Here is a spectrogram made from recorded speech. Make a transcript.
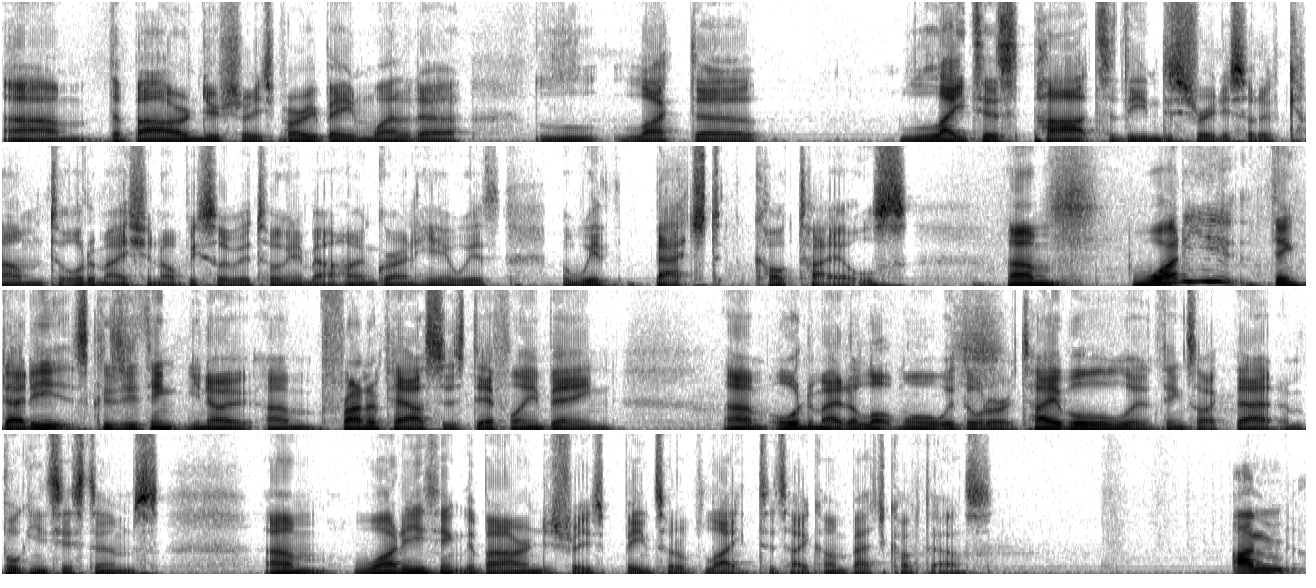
um, the bar industry has probably been one of the l- like the latest parts of the industry to sort of come to automation. Obviously, we're talking about homegrown here with with batched cocktails. Um, why do you think that is? Because you think you know um, front of house has definitely been um, automated a lot more with order at table and things like that and booking systems. Um, why do you think the bar industry has been sort of late to take on batch cocktails? I'm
